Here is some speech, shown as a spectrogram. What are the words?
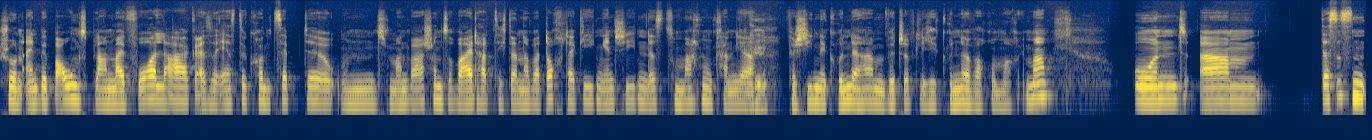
schon ein Bebauungsplan mal vorlag, also erste Konzepte und man war schon so weit, hat sich dann aber doch dagegen entschieden, das zu machen. Kann ja okay. verschiedene Gründe haben, wirtschaftliche Gründe, warum auch immer. Und ähm, das ist ein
